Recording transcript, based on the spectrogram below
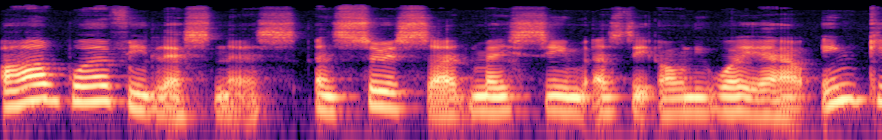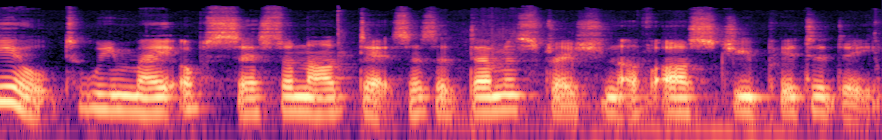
Our worthlessness and suicide may seem as the only way out. In guilt, we may obsess on our debts as a demonstration of our stupidity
